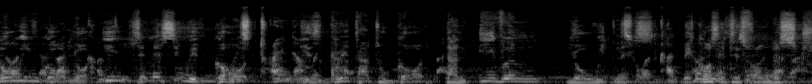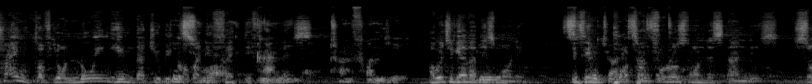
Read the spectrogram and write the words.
knowing God, your come to you. intimacy with God is greater to God than even your witness. word can turn Because it is from the strength of your knowing Him that you become an effective witness. transform you. Are we together this morning? It's important for us to understand this. So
